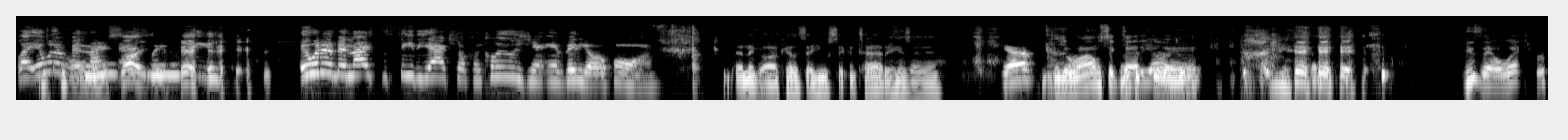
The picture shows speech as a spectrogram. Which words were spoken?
Like it would have been nice. Actually see, it would have been nice to see the actual conclusion in video form. That nigga R. Kelly said he was sick and tired of his ass. Yep. Nigga Ron was sick and tired of your Nigga ass. You said what? True?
